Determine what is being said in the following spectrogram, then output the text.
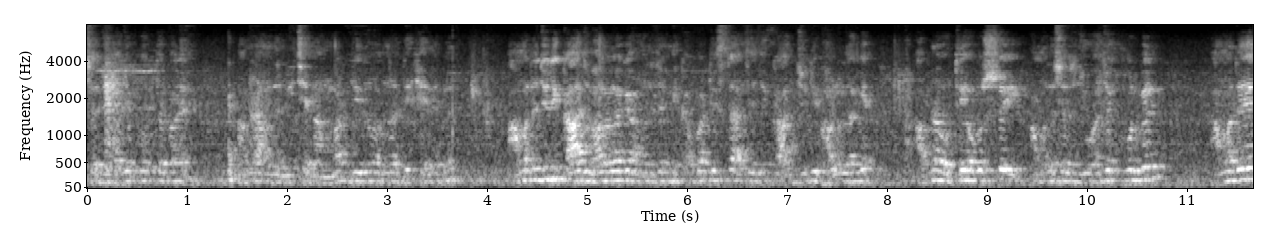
সাথে যোগাযোগ করতে পারেন। আমরা আমাদের নিচে নাম্বার দিয়ে দেবো আপনারা দেখে নেবেন। আমাদের যদি কাজ ভালো লাগে, আমাদের যে মেকআপ আর্টিস্টরা আছে, যে কাজ যদি ভালো লাগে, আপনারা অতি অবশ্যই আমাদের সাথে যোগাযোগ করবেন। আমাদের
